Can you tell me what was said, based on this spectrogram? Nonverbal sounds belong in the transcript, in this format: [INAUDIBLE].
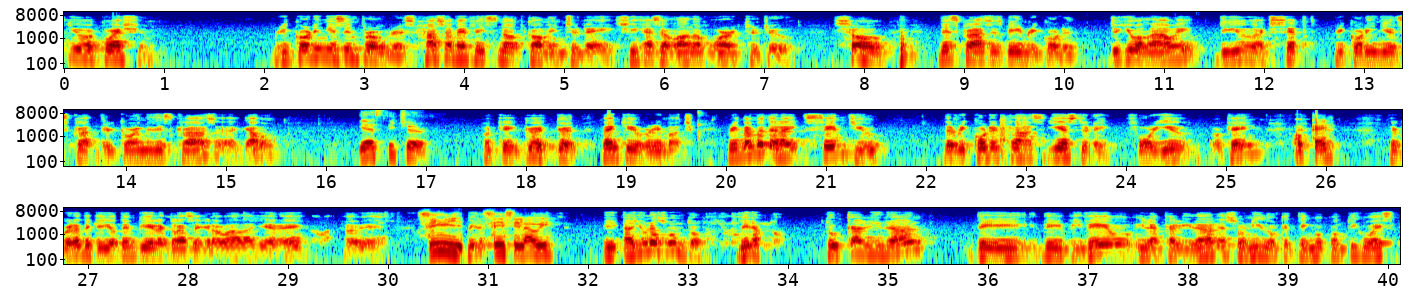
ask you a question. Recording is in progress. Hazabeth is not coming today. She has a lot of work to do. So this class is being recorded. Do you allow it? Do you accept recording this, recording this class, uh, Gabo? Yes, teacher. Okay, good, good. Thank you very much. Remember that I sent you the recorded class yesterday for you, okay? Okay. Recuérdate que yo te envié la clase grabada ayer, ¿eh? Bien. Sí, Mira. sí, sí la vi. Y hay un asunto, mira, tu calidad de, de video y la calidad de sonido que tengo contigo es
